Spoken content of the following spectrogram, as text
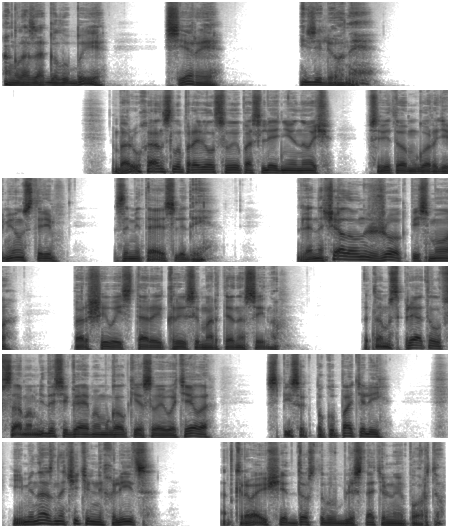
А глаза голубые, серые и зеленые. Барух Анслу провел свою последнюю ночь в святом городе Мюнстере, заметая следы. Для начала он сжег письмо паршивой старой крысы Мартена сыну. Потом спрятал в самом недосягаемом уголке своего тела список покупателей и имена значительных лиц, открывающие доступ в блистательную порту.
